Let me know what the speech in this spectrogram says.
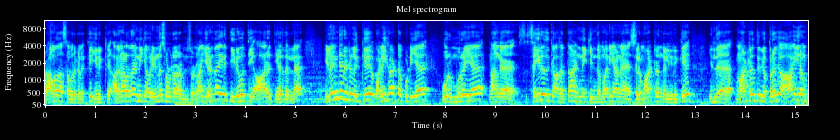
ராமதாஸ் அவர்களுக்கு இருக்கு. அதனால தான் இன்னைக்கு அவர் என்ன சொல்றாரு அப்படின்னு சொன்னா இரண்டாயிரத்தி இருபத்தி ஆறு தேர்தலில் இளைஞர்களுக்கு வழிகாட்டக்கூடிய ஒரு முறையை நாங்கள் செய்கிறதுக்காகத்தான் இன்னைக்கு இந்த மாதிரியான சில மாற்றங்கள் இருக்குது இந்த மாற்றத்துக்கு பிறகு ஆயிரம்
